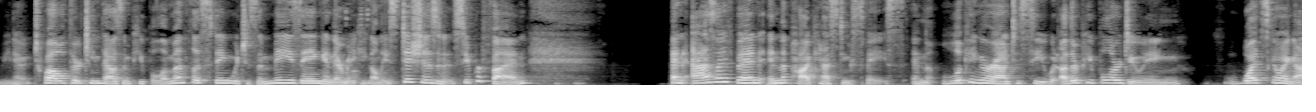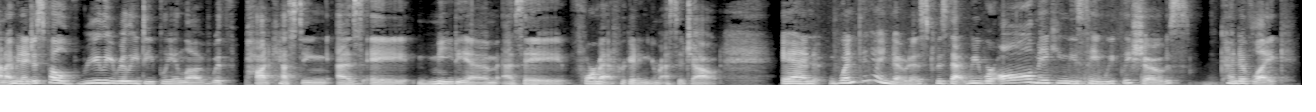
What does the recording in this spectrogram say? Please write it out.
you know, 12, 13,000 people a month listening, which is amazing. And they're making all these dishes and it's super fun. And as I've been in the podcasting space and looking around to see what other people are doing, what's going on? I mean, I just fell really, really deeply in love with podcasting as a medium, as a format for getting your message out. And one thing I noticed was that we were all making these same weekly shows, kind of like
